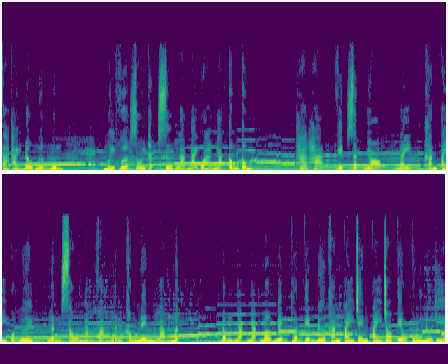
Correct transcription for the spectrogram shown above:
ra thái đầu ngượng ngùng. Mới vừa rồi thật sự là ngại quá nhạc công công. Ha ha, việc rất nhỏ. Này, khăn tay của ngươi Lần sau ngàn vạn lần không nên làm mất. Đồng nhạc nhạc mở miệng thuận tiện đưa khăn tay trên tay cho tiểu cung nữ kia.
